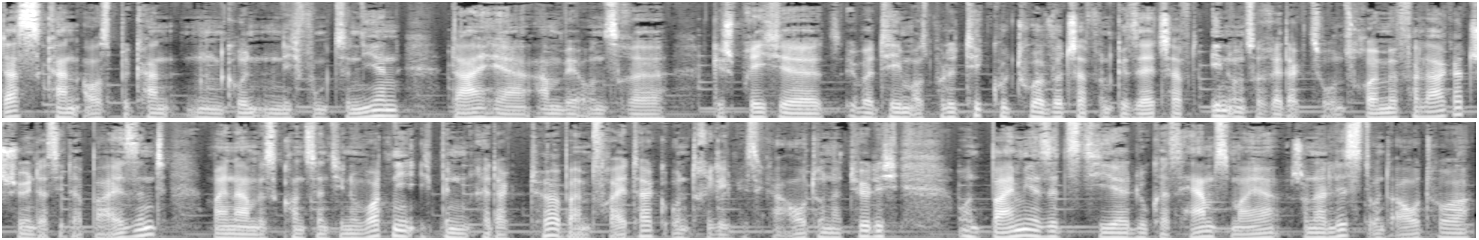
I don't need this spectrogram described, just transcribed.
Das kann aus bekannten Gründen nicht funktionieren. Daher haben wir unsere Gespräche über Themen aus Politik, Kultur, Wirtschaft und Gesellschaft in unsere Redaktionsräume verlagert. Schön, dass Sie dabei sind. Mein Name ist Konstantino Wotny. Ich bin Redakteur beim Freitag und regelmäßiger Autor natürlich. Und bei mir sitzt hier Lukas Hermsmeier, Journalist und Autor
